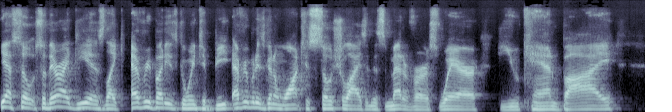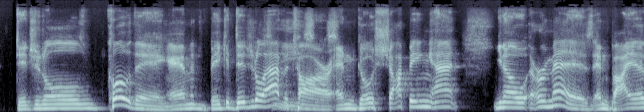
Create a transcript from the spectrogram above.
yeah, so so their idea is like everybody's going to be everybody's going to want to socialize in this metaverse where you can buy digital clothing and make a digital avatar and go shopping at you know Hermes and buy a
